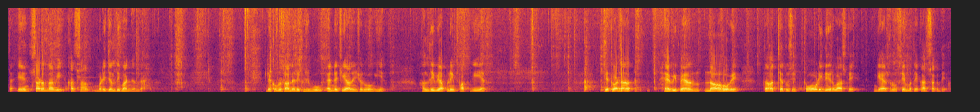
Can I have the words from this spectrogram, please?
ਤਾਂ ਇਹ ਸੜਨ ਦਾ ਵੀ ਖਸਾ ਬੜੀ ਜਲਦੀ ਬਣ ਜਾਂਦਾ ਹੈ। ਦੇਖੋ, ਮਸਾਲੇ ਦੀ ਖੁਸ਼ਬੂ ਇੰਨੇ 'ਚ ਹੀ ਆਉਣੀ ਸ਼ੁਰੂ ਹੋ ਗਈ ਹੈ। ਹਲਦੀ ਵੀ ਆਪਣੀ ਪੱਕ ਗਈ ਹੈ। ਜੇ ਤੁਹਾਡਾ ਹੈਵੀ ਪੈਨ ਨਾ ਹੋਵੇ, ਤਾਂ ਇੱਥੇ ਤੁਸੀਂ ਥੋੜੀ ਦੇਰ ਵਾਸਤੇ ਗੈਸ ਨੂੰ ਸਿਮ ਤੇ ਕਰ ਸਕਦੇ ਹੋ।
